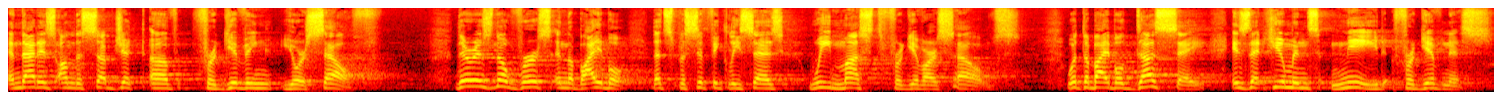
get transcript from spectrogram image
and that is on the subject of forgiving yourself. There is no verse in the Bible that specifically says we must forgive ourselves. What the Bible does say is that humans need forgiveness.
